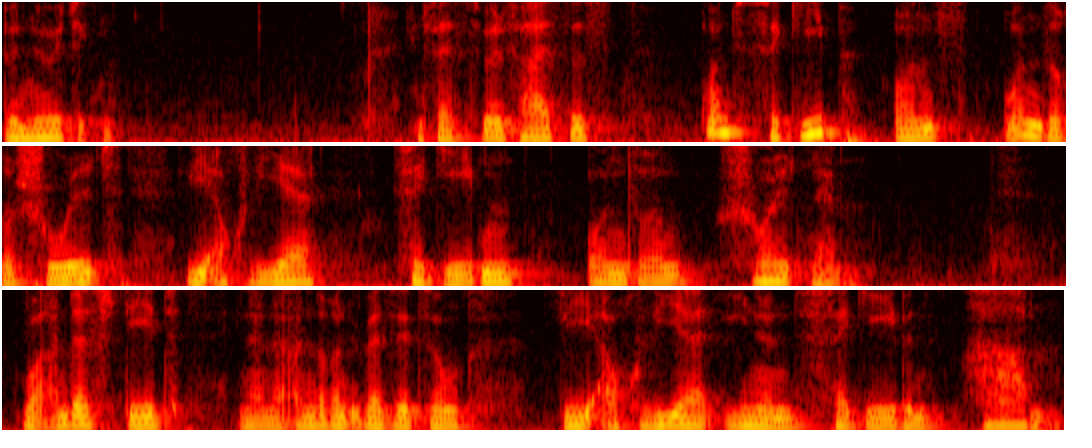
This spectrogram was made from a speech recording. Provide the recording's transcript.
benötigen. In Vers 12 heißt es, und vergib uns unsere Schuld, wie auch wir vergeben unseren Schuldnern. Woanders steht in einer anderen Übersetzung, wie auch wir ihnen vergeben haben.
